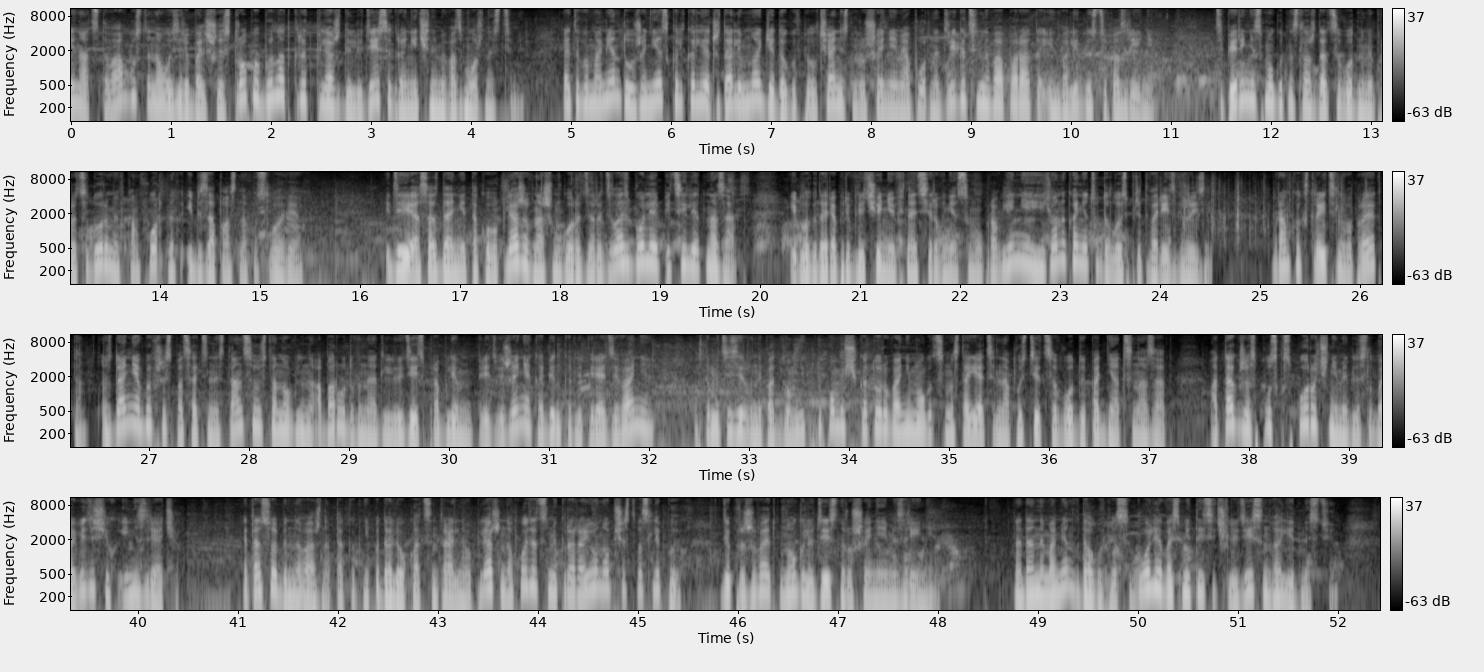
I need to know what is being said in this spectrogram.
13 августа на озере Большие Стропы был открыт пляж для людей с ограниченными возможностями. Этого момента уже несколько лет ждали многие даугавпилчане с нарушениями опорно-двигательного аппарата и инвалидностью по зрению. Теперь они смогут наслаждаться водными процедурами в комфортных и безопасных условиях. Идея о создании такого пляжа в нашем городе родилась более пяти лет назад, и благодаря привлечению финансирования самоуправления ее, наконец, удалось притворить в жизнь. В рамках строительного проекта у здания бывшей спасательной станции установлена оборудованная для людей с проблемами передвижения кабинка для переодевания, автоматизированный подъемник, при помощи которого они могут самостоятельно опуститься в воду и подняться назад, а также спуск с поручнями для слабовидящих и незрячих. Это особенно важно, так как неподалеку от центрального пляжа находится микрорайон общества слепых, где проживает много людей с нарушениями зрения. На данный момент в Даугавпилсе более 8 тысяч людей с инвалидностью.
